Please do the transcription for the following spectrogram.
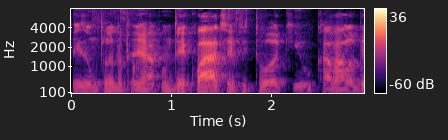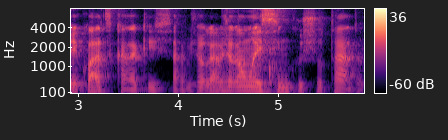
Fez um plano para jogar com D4, evitou aqui o cavalo B4. Esse cara aqui sabe jogar. Vai jogar um E5 chutado.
